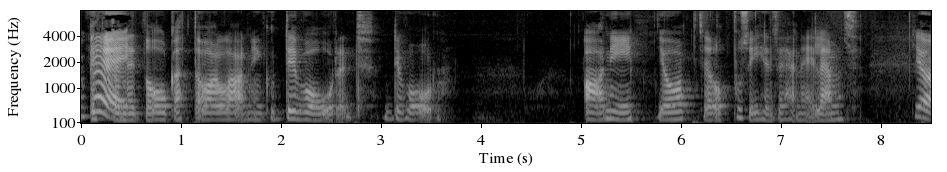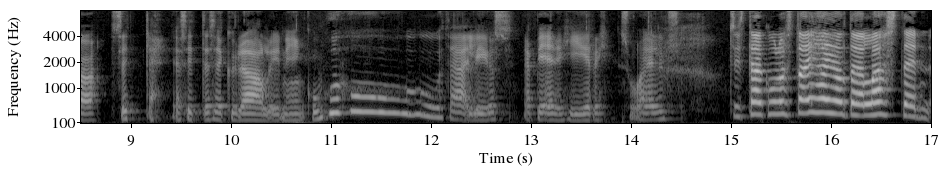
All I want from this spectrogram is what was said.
Okei. Että ne toukat tavallaan niin kuin devoured, devour. Ah niin, joo, se loppui siihen se hänen elämänsä Joo. sitten. Ja sitten se kylä oli niin kuin huhuu, tää ja pieni hiiri suojelus. Siis tää kuulostaa ihan joltain lasten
